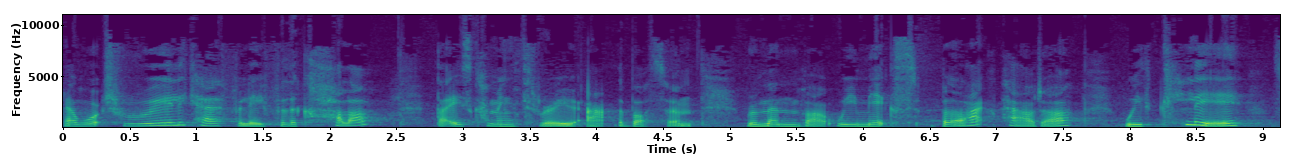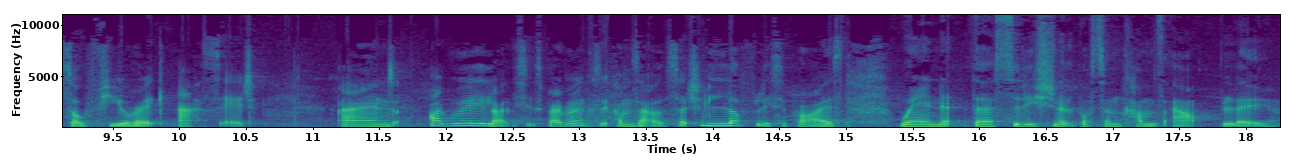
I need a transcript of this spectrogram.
Now watch really carefully for the colour that is coming through at the bottom. Remember, we mixed black powder with clear sulfuric acid. And I really like this experiment because it comes out with such a lovely surprise when the solution at the bottom comes out blue.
